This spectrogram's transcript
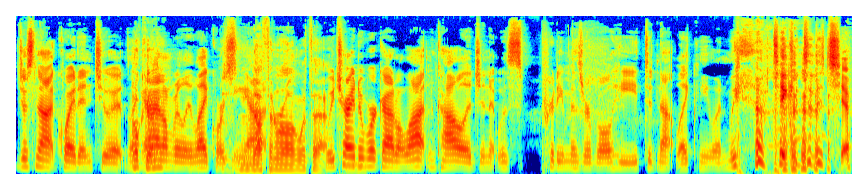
just not quite into it. Like Okay. I don't really like There's working out. nothing wrong with that. We tried to work out a lot in college and it was pretty miserable. He did not like me when we would take him to the gym.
